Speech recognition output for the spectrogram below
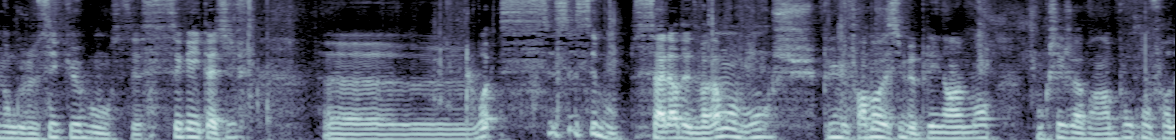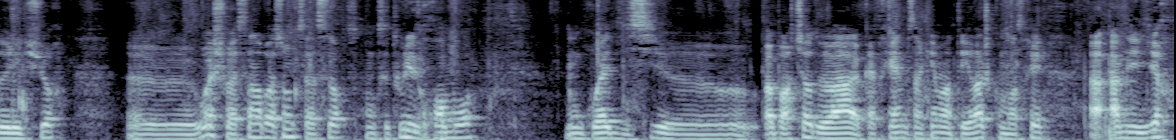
Donc je sais que bon, c'est qualitatif. Euh, ouais, c'est bon. Ça a l'air d'être vraiment bon. Je, plus le format aussi me plaît énormément. Donc je sais que je vais avoir un bon confort de lecture. Euh, ouais, je suis assez impatient que ça sorte. Donc c'est tous les trois mois. Donc ouais, d'ici euh, à partir de la 4ème, 5ème intégrale, je commencerai à, me les lire.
